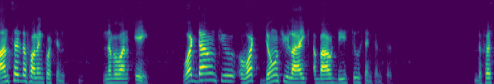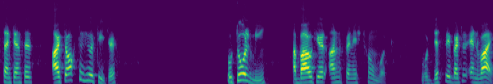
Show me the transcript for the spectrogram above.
Answer the following questions. Number 1a what don't you what don't you like about these two sentences the first sentence is i talked to your teacher who told me about your unfinished homework. Would this be better and why?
